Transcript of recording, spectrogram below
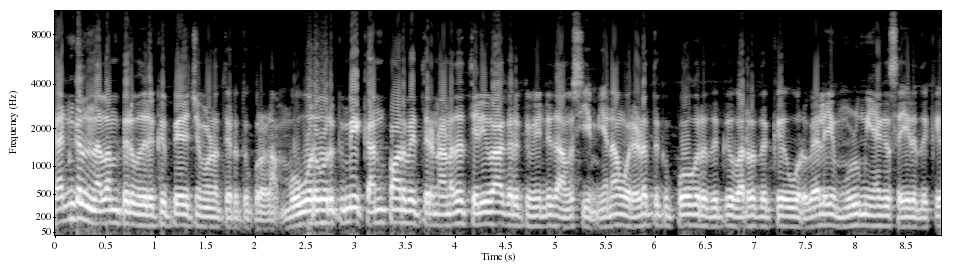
கண்கள் நலம் பெறுவதற்கு பேரிச்சம்பழத்தை எடுத்துக்கொள்ளலாம் ஒவ்வொருவருக்குமே கண் பார்வை திறனானது தெளிவாக இருக்க வேண்டியது அவசியம். ஏன்னா ஒரு இடத்துக்கு போகிறதுக்கு வர்றதுக்கு ஒரு வேலையை முழுமையாக செய்கிறதுக்கு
